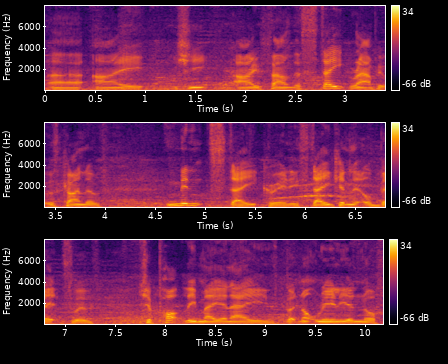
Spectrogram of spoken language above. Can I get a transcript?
Uh, I she I found the steak wrap. It was kind of mint steak, really, steak in little bits with chipotle mayonnaise, but not really enough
